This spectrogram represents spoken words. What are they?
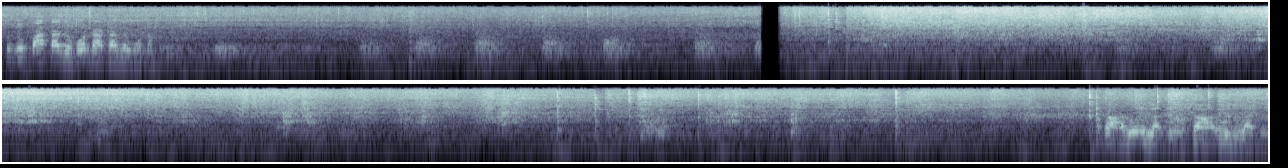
শুধু পাতা দেবো, ডাটা দেবো না। দারুণ লাগে দারুণ লাগে।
